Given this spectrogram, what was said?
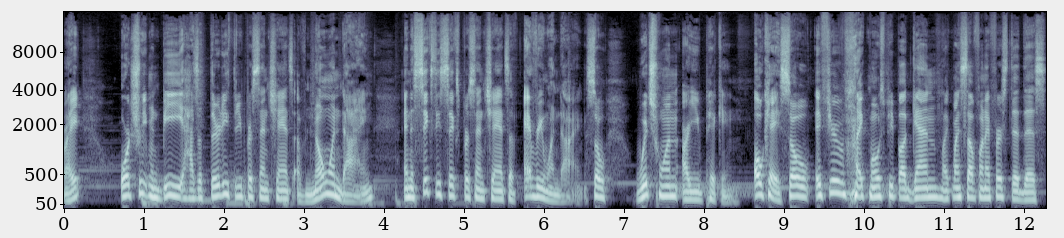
right? Or treatment B has a 33% chance of no one dying and a 66% chance of everyone dying. So, which one are you picking? Okay, so if you're like most people, again, like myself when I first did this,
